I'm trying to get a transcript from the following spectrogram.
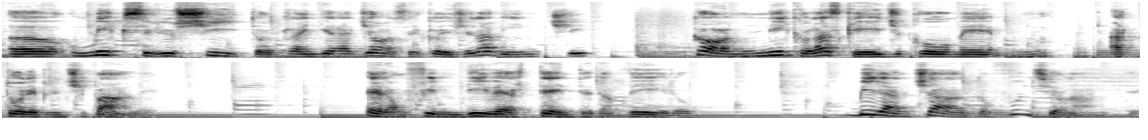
uh, un mix riuscito tra Indiana Jones e il codice da Vinci con Nicolas Cage come mm, attore principale. Era un film divertente davvero, bilanciato, funzionante.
